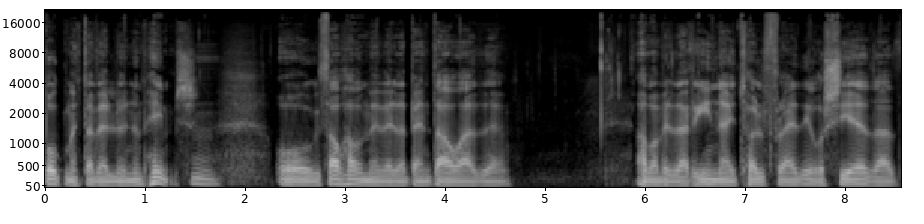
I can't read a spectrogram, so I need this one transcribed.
bókmöntavelunum heims mm. og þá hafa við verið að benda á að eh, hafa verið að rína í tölfræði og séð að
